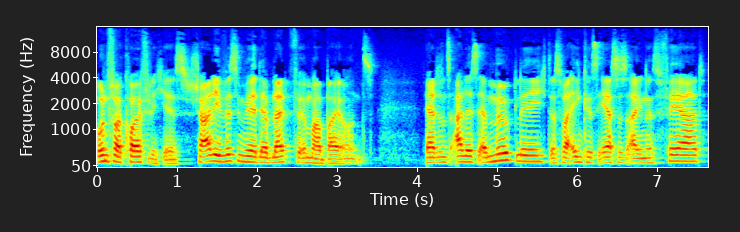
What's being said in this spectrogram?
unverkäuflich ist. Charlie wissen wir, der bleibt für immer bei uns. Der hat uns alles ermöglicht. Das war Inkes erstes eigenes Pferd.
